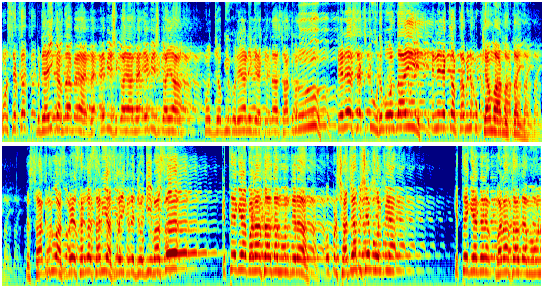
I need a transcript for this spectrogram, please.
ਹੁਣ ਸਿੱਖ ਵਡਿਆਈ ਕਰਦਾ ਪਿਆ ਮੈਂ ਇਹ ਵੀ ਛਕਾਇਆ, ਮੈਂ ਇਹ ਵੀ ਛਕਾਇਆ। ਹੁਣ ਜੋਗੀ ਕੋ ਰਿਹਾ ਨਹੀਂ ਗਿਆ, ਕਹਿੰਦਾ, ਸਤਿਗੁਰੂ, ਤੇਰੇ ਸਿੱਖ ਝੂਠ ਬੋਲਦਾ ਈ, ਇਹਨੇ ਇੱਕ ਹਫ਼ਤਾ ਮੈਨੂੰ ਭੁੱਖਿਆ ਮਾਰ ਦਿੱਤਾ ਈ। ਤੇ ਸਤਿਗੁਰੂ ਹੱਸ ਪਏ, ਸੰਗਤ ਸਾਰੀ ਹੱਸ ਪਈ, ਕਹਿੰਦੇ, ਜੋਗੀ ਬਸ ਕਿੱਥੇ ਗਿਆ 12 ਸਾਲ ਦਾ ਮੂਨ ਤੇਰਾ? ਉਹ ਪ੍ਰਸ਼ਾਦਿਆਂ ਪਿੱਛੇ ਬੋਲ ਪਿਆ। ਕਿੱਥੇ ਗਿਆ ਤੇਰਾ 12 ਸਾਲ ਦਾ ਮੂਨ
